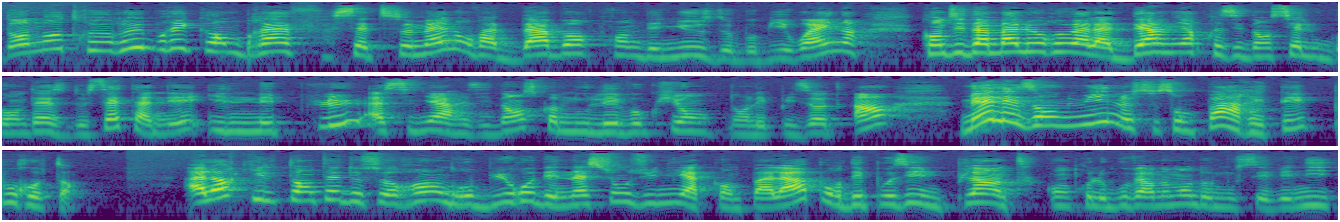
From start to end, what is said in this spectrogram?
Dans notre rubrique en bref, cette semaine, on va d'abord prendre des news de Bobby Wine. Candidat malheureux à la dernière présidentielle ougandaise de cette année, il n'est plus assigné à résidence comme nous l'évoquions dans l'épisode 1, mais les ennuis ne se sont pas arrêtés pour autant. Alors qu'il tentait de se rendre au bureau des Nations Unies à Kampala pour déposer une plainte contre le gouvernement de Museveni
